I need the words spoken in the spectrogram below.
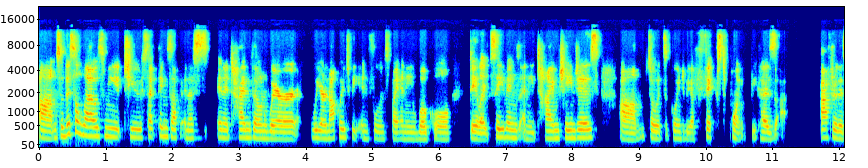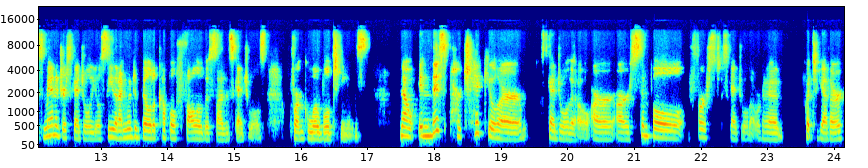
Um, so this allows me to set things up in a, in a time zone where we are not going to be influenced by any local daylight savings, any time changes. Um, so it's going to be a fixed point because after this manager schedule, you'll see that I'm going to build a couple follow the sun schedules for global teams. Now, in this particular schedule though, our, our simple first schedule that we're going to put together,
